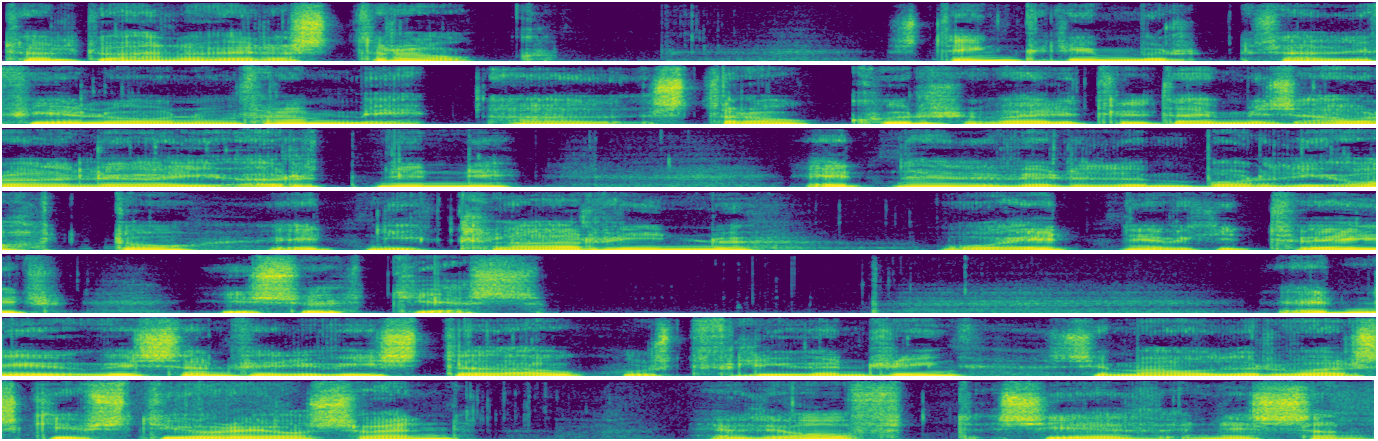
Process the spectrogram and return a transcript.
töldu hann að vera strák. Stengrimur saði félagunum frammi að strákur væri til dæmis áraðanlega í örninni, einn hefði verið um borð í Otto, einn í Klarínu og einn ef ekki tveir í Suttjes. Einnig vissan fyrir víst að Ágúst Flíganring, sem áður var skipstjóri á Svenn, hefði oft séð Nissan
